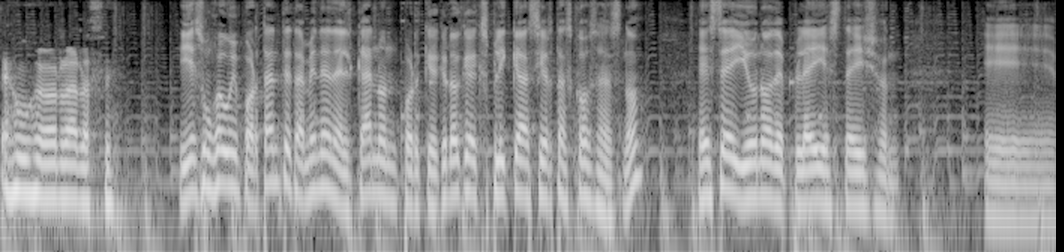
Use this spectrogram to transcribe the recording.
Es un juego raro, sí. Y es un juego importante también en el canon porque creo que explica ciertas cosas, ¿no? Este y uno de PlayStation eh,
